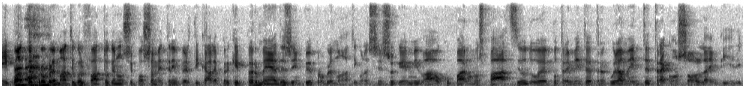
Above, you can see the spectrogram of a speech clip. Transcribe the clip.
e quanto è problematico il fatto che non si possa mettere in verticale, perché per me, ad esempio, è problematico, nel senso che mi va a occupare uno spazio dove potrei mettere tranquillamente tre console in piedi.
